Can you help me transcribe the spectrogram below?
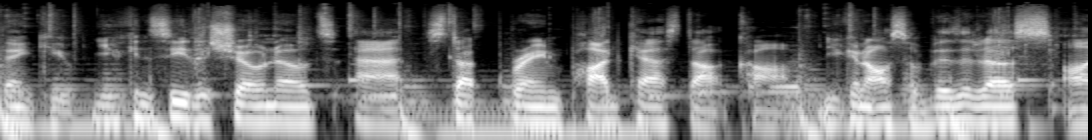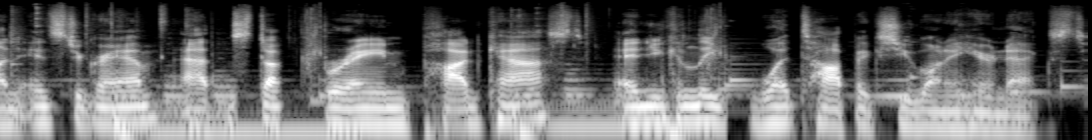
thank you. You can see the show notes at stuckbrainpodcast.com. You can also visit us on Instagram at stuckbrainpodcast, and you can leave what topics you want to hear next.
